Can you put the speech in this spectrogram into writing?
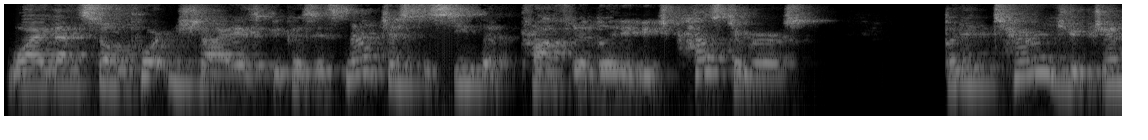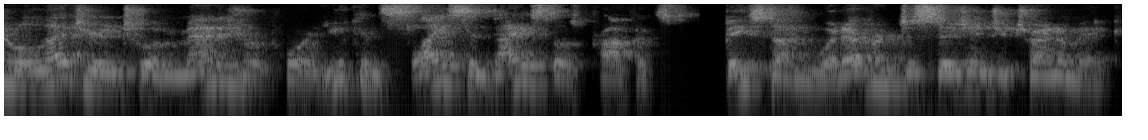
why that's so important, Shai, is because it's not just to see the profitability of each customers, but it turns your general ledger into a management report. You can slice and dice those profits based on whatever decisions you're trying to make.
